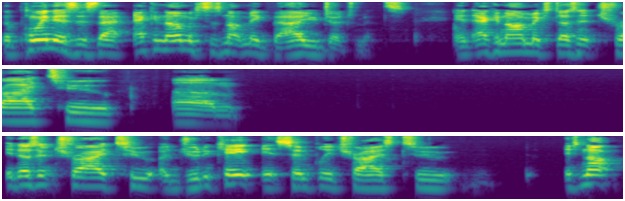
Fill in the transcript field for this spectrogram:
the point is is that economics does not make value judgments and economics doesn't try to um, it doesn't try to adjudicate it simply tries to it's not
